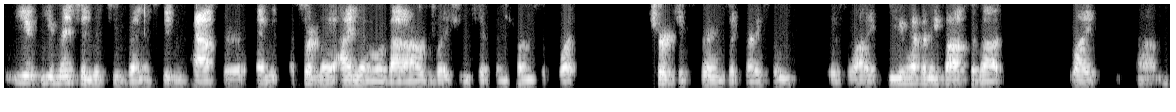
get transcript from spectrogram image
you you mentioned that you've been a student pastor, and certainly I know about our relationship in terms of what church experience at Graceland is like. Do you have any thoughts about like um,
